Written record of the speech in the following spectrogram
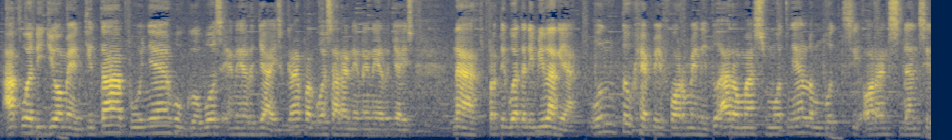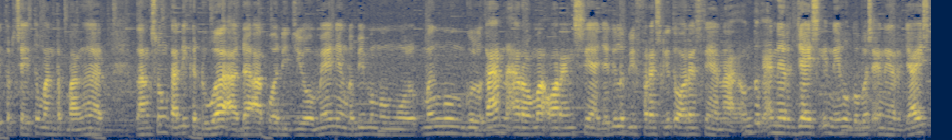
Aqua di Geoman kita punya Hugo Boss Energize. Kenapa gua saranin Energize Nah, seperti gua tadi bilang ya, untuk Happy Foreman itu aroma smoothnya lembut si orange dan citrusnya itu mantep banget. Langsung tadi kedua ada Aqua di Geoman yang lebih mengunggul, mengunggulkan aroma orange-nya. Jadi lebih fresh gitu orange-nya. Nah, untuk Energize ini, Hugo Boss Energize,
